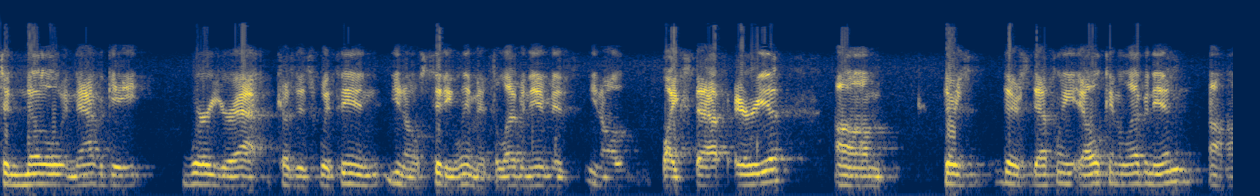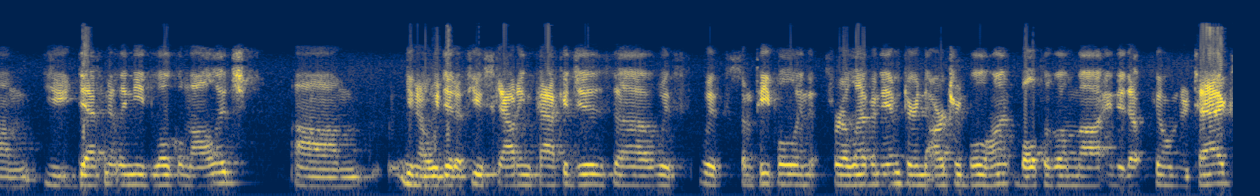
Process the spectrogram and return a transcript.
to know and navigate where you're at because it's within, you know, city limits. 11M is, you know, Flagstaff area. Um, there's there's definitely elk in 11M. Um, you definitely need local knowledge. Um, you know, we did a few scouting packages uh, with with some people in for 11M during the archery bull hunt. Both of them uh, ended up filling their tags.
